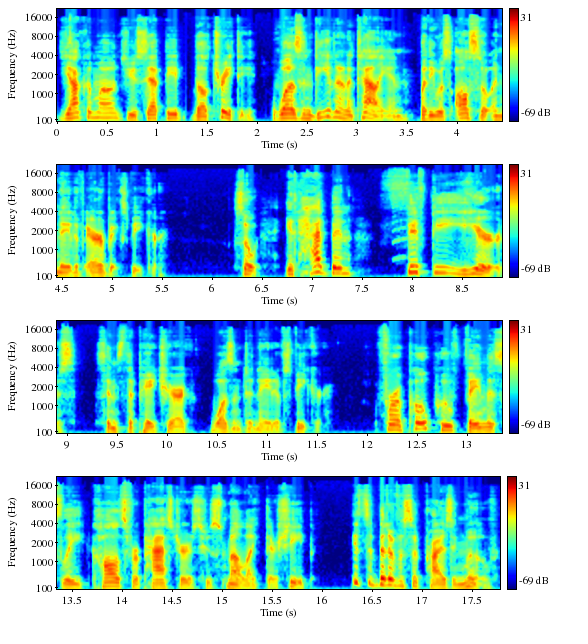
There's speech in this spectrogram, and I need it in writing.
Giacomo Giuseppe Beltritti was indeed an Italian, but he was also a native Arabic speaker. So it had been 50 years since the patriarch wasn't a native speaker. For a pope who famously calls for pastors who smell like their sheep, it's a bit of a surprising move.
